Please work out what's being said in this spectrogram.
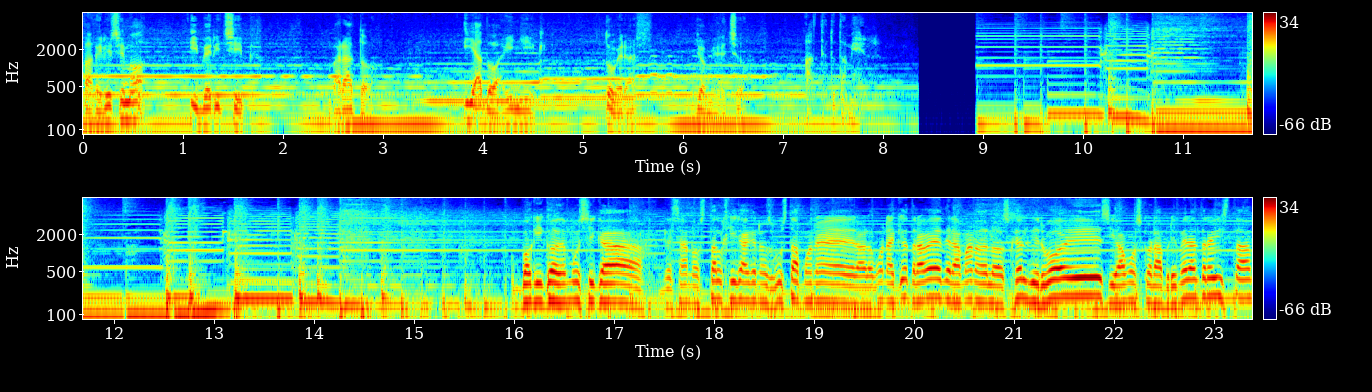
Facilísimo y very cheap. Barato. Y a doa. Tú verás, yo me he hecho. Un poquito de música de esa nostálgica que nos gusta poner alguna que otra vez de la mano de los Hellbeer Boys y vamos con la primera entrevista.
